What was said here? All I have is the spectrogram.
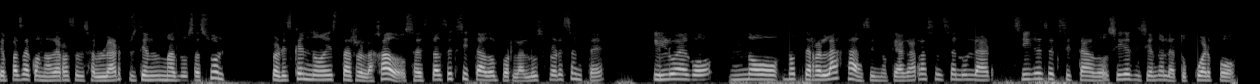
¿Qué pasa cuando agarras el celular? Pues tienes más luz azul, pero es que no estás relajado, o sea, estás excitado por la luz fluorescente y luego no, no te relajas, sino que agarras el celular, sigues excitado, sigues diciéndole a tu cuerpo,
